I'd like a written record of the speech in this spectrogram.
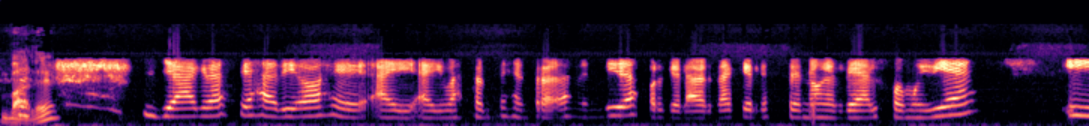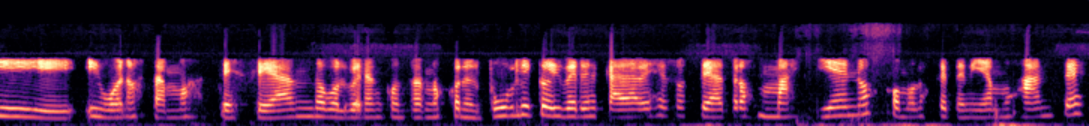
Vale. ya, gracias a Dios, eh, hay, hay bastantes entradas vendidas porque la verdad que el estreno en el Real fue muy bien. Y, y, bueno, estamos deseando volver a encontrarnos con el público y ver cada vez esos teatros más llenos como los que teníamos antes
